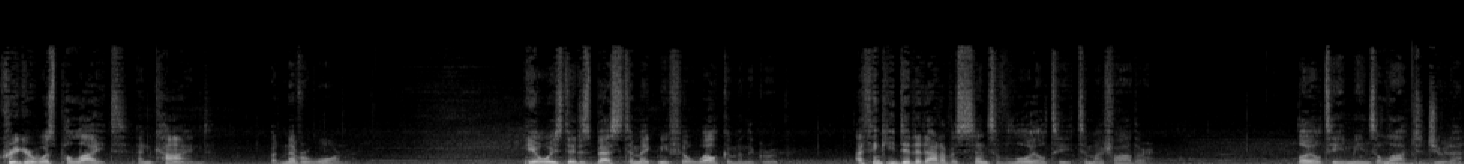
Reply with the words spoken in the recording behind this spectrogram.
Kreger was polite and kind, but never warm. He always did his best to make me feel welcome in the group. I think he did it out of a sense of loyalty to my father. Loyalty means a lot to Judah.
